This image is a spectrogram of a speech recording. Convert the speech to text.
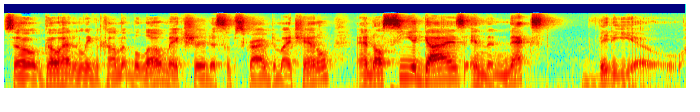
So go ahead and leave a comment below. Make sure to subscribe to my channel, and I'll see you guys in the next video.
